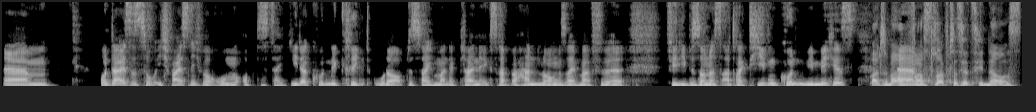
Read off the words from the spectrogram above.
Ähm, Und da ist es so, ich weiß nicht warum, ob das da jeder Kunde kriegt oder ob das, sag ich mal, eine kleine Extrabehandlung, sag ich mal, für, für die besonders attraktiven Kunden wie mich ist. Warte mal, auf ähm, was läuft das jetzt hinaus?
